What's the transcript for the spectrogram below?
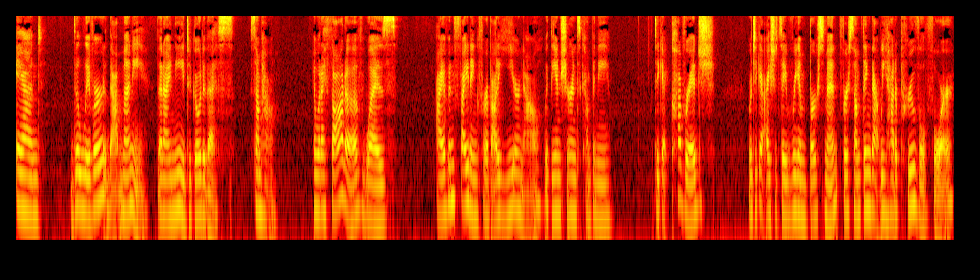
and deliver that money that I need to go to this somehow? And what I thought of was I have been fighting for about a year now with the insurance company to get coverage or to get, I should say, reimbursement for something that we had approval for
